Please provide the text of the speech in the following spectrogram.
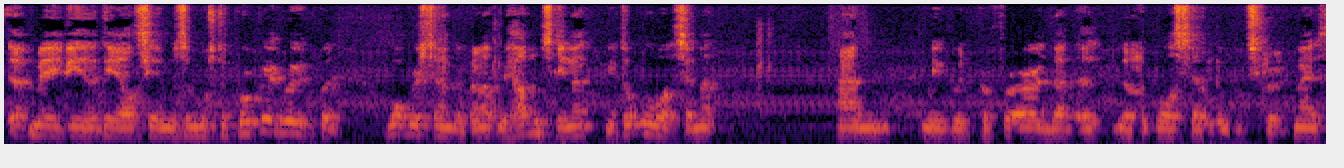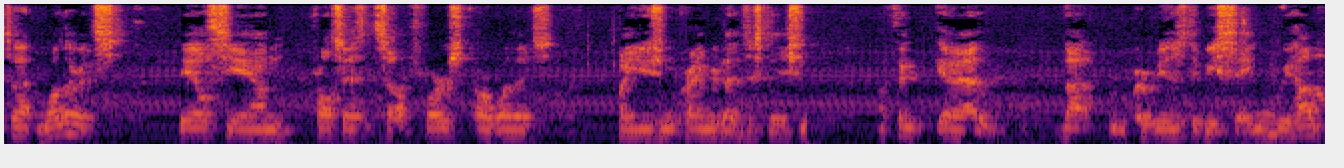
it may be that the LCM is the most appropriate route, but what we're saying the minute, we haven't seen it, we don't know what's in it, and we would prefer that the local assembly would scrutinise that, whether it's the LCM process itself first or whether it's by using primary legislation. I think uh, that remains to be seen. We have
